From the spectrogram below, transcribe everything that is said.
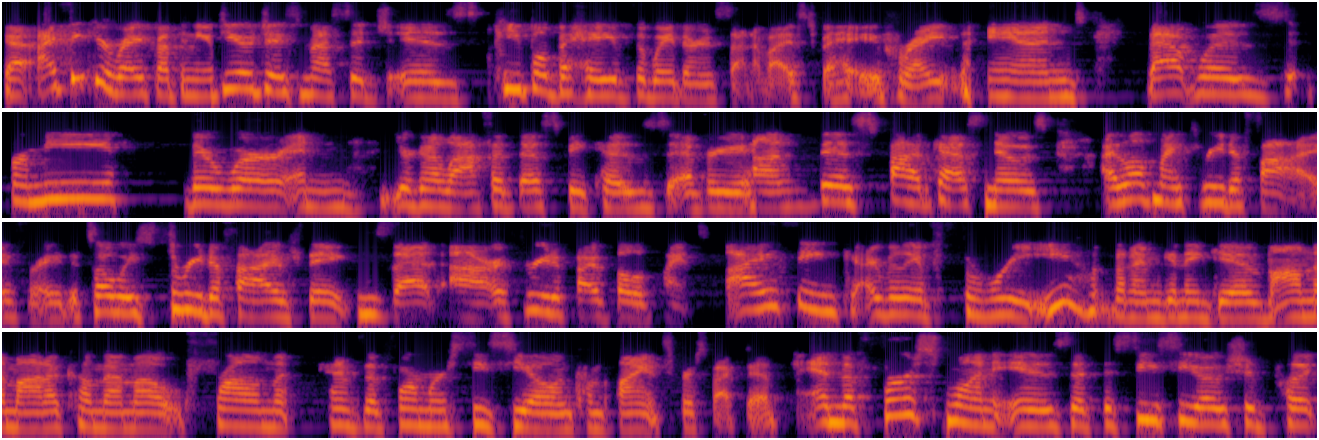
Yeah, I think you're right, Bethany. DOJ's message is people behave the way they're incentivized to behave, right? And that was for me there were, and you're going to laugh at this because everyone on uh, this podcast knows I love my three to five, right? It's always three to five things that uh, are three to five bullet points. I think I really have three that I'm going to give on the Monaco memo from kind of the former CCO and compliance perspective. And the first one is that the CCO should put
